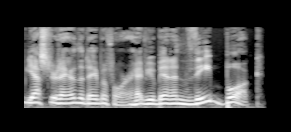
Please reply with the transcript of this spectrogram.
yesterday or the day before. Have you been in the book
